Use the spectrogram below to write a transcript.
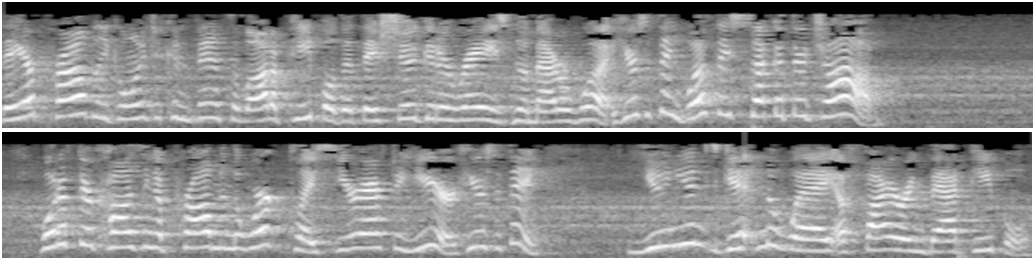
They are probably going to convince a lot of people that they should get a raise no matter what. Here's the thing. What if they suck at their job? What if they're causing a problem in the workplace year after year? Here's the thing. Unions get in the way of firing bad people.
